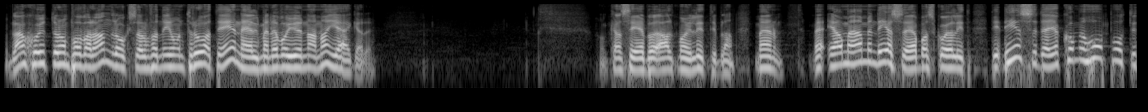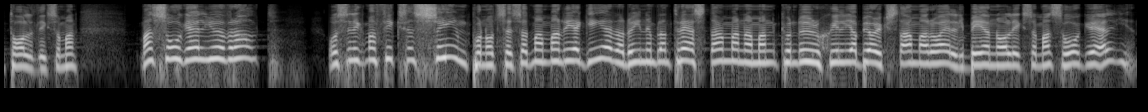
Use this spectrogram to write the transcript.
Ibland skjuter de på varandra också för de tror att det är en älg men det var ju en annan jägare. De kan se allt möjligt ibland. Men, men, ja, men det är så, jag bara skojar lite. Det, det är så där, jag kommer ihåg på 80-talet, liksom, man, man såg älg överallt. Och så liksom man fick en syn på något sätt så att man, man reagerade och inne bland trädstammarna man kunde urskilja björkstammar och älgben och liksom, man såg ju älgen.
